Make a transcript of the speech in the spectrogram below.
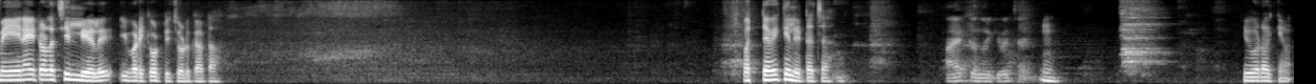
മെയിൻ ആയിട്ടുള്ള ചില്ലികൾ ഇവിടേക്ക് ഒട്ടിച്ചു കൊടുക്കാം കേട്ടോ ഒറ്റ വെക്കല്ലേ ഇട്ടച്ച. ഇവിടെ വെക്കണം.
